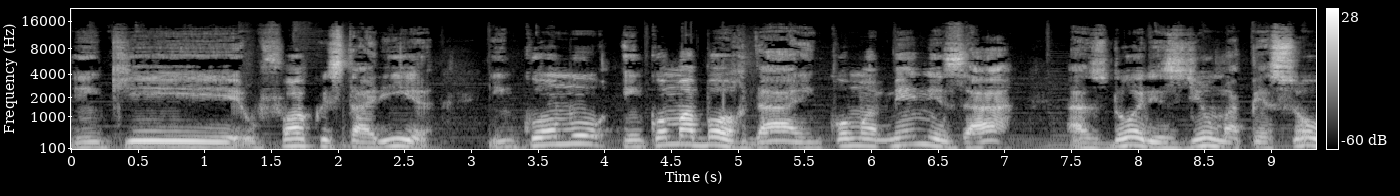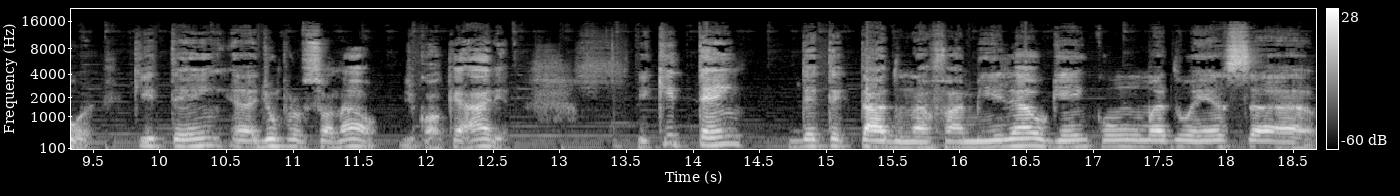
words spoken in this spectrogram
em que o foco estaria em como, em como abordar, em como amenizar as dores de uma pessoa que tem, eh, de um profissional de qualquer área, e que tem detectado na família alguém com uma doença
